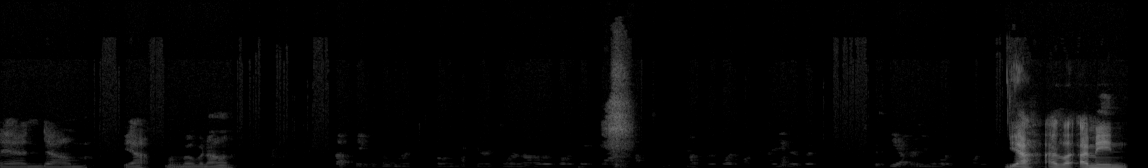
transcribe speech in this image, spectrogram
and um, yeah, we're moving on. You. Yeah, I I mean,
